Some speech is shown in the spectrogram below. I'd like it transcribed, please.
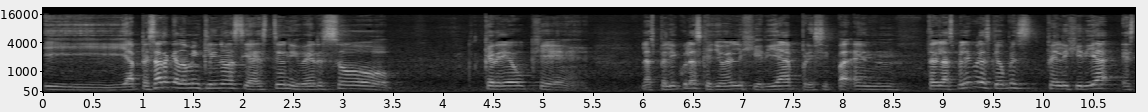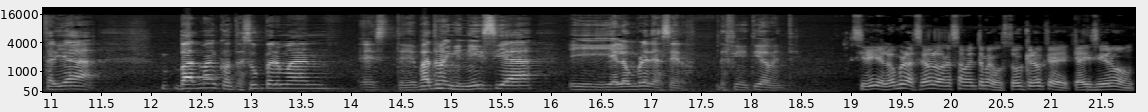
Y a pesar de que no me inclino hacia este universo, creo que las películas que yo elegiría principal entre las películas que yo elegiría estaría Batman contra Superman, este Batman Inicia, y El Hombre de Acero, definitivamente. Sí, El Hombre de Acero honestamente me gustó, creo que, que hicieron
